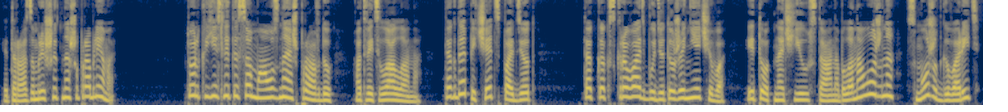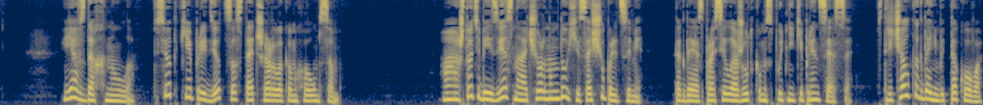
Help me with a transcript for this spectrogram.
это разом решит наши проблемы. «Только если ты сама узнаешь правду», — ответила Алана. «Тогда печать спадет, так как скрывать будет уже нечего, и тот, на чьи уста она была наложена, сможет говорить». Я вздохнула. Все-таки придется стать Шерлоком Холмсом. «А что тебе известно о черном духе со щупальцами?» Тогда я спросила о жутком спутнике принцессы. «Встречал когда-нибудь такого?»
